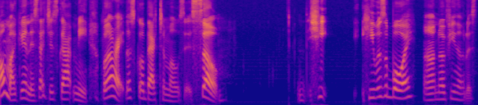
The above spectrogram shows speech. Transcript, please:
Oh my goodness, that just got me. But all right, let's go back to Moses. So he he was a boy. I don't know if you noticed.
